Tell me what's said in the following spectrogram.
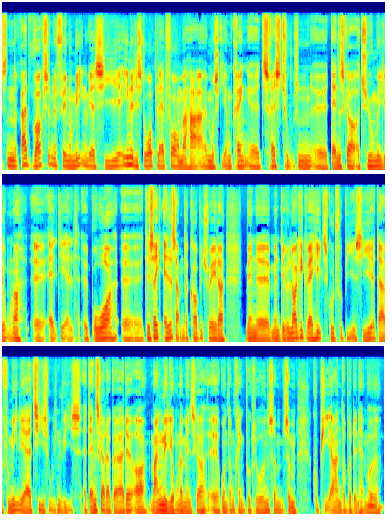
sådan ret voksende fænomen, vil jeg sige. En af de store platforme har måske omkring øh, 60.000 øh, danskere og 20 millioner øh, alt i alt øh, brugere. Øh, det er så ikke alle sammen, der copytrader, men, øh, men det vil nok ikke være helt skudt forbi at sige, at der formentlig er 10.000 vis af danskere, der gør det, og mange millioner mennesker øh, rundt omkring på kloden, som, som kopierer andre på den her måde. Mm.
